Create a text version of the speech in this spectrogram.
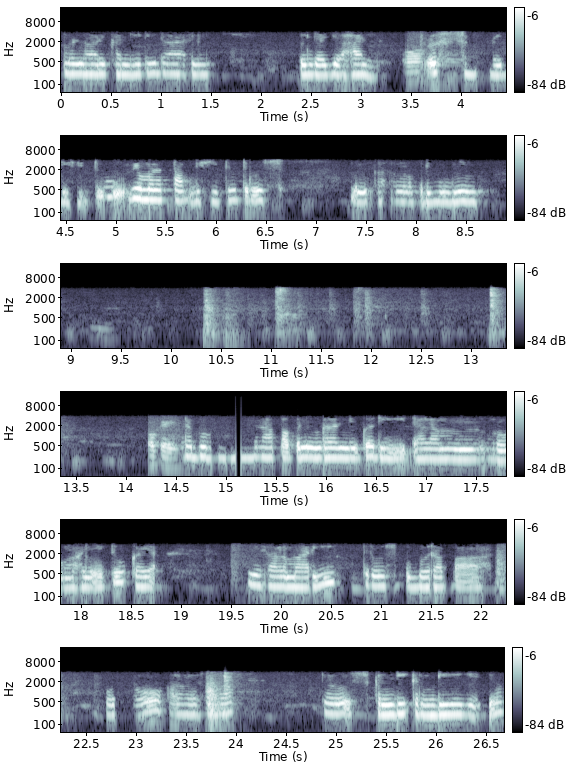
melarikan diri dari penjajahan. Oh, terus sampai di situ dia menetap di situ terus menikah sama pribumi. Oke. ada beberapa peninggalan juga di dalam rumahnya itu kayak misal lemari terus beberapa foto kalau nggak salah. Terus kendi-kendi gitu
